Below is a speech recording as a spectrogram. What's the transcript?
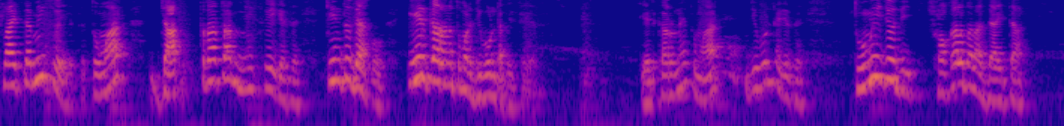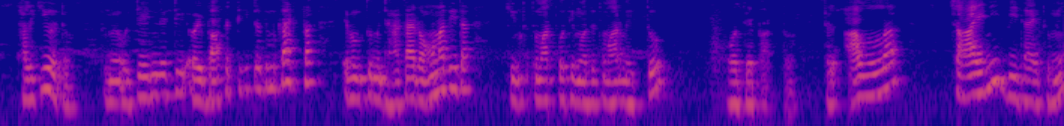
ফ্লাইটটা মিস হয়ে গেছে, তোমার যাত্রাটা মিস হয়ে গেছে। কিন্তু দেখো, এর কারণে তোমার জীবনটা বেঁচে গেছে। এর কারণে তোমার জীবনটা গেছে। তুমি যদি সকালবেলা যাইতা, তাহলে কী হতো তুমি ওই ট্রেনের ওই বাসের টিকিটটা তুমি কাটতা এবং তুমি ঢাকায় রওনা দিতা, কিন্তু তোমার প্রতিমধ্যে তোমার মৃত্যু হতে পারতো। তাহলে আল্লাহ চায়নি বিধায় তুমি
